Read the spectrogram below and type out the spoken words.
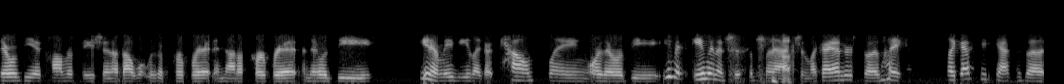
there would be a conversation about what was appropriate and not appropriate, and there would be, you know, maybe like a counseling, or there would be even even a discipline action. Like I understood, like like FCPS is a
